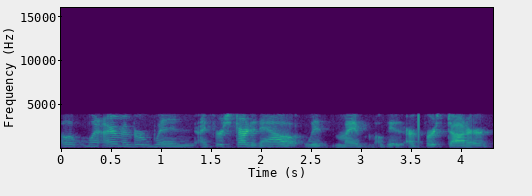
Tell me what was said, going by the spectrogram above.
Uh, when I remember when I first started out with my okay, our first daughter,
